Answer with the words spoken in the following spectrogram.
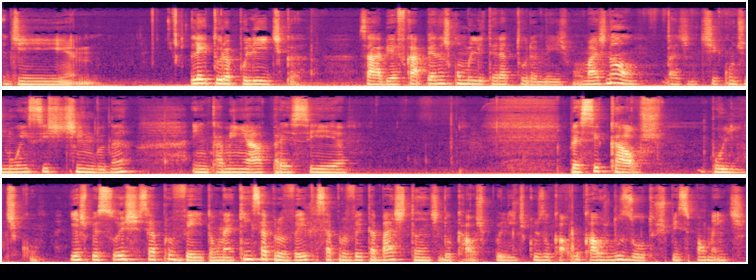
de leitura política, sabe? Ia ficar apenas como literatura mesmo. Mas não, a gente continua insistindo, né? Em caminhar para esse, para esse caos político. E as pessoas se aproveitam, né? Quem se aproveita, se aproveita bastante do caos político, do caos, o caos dos outros, principalmente.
